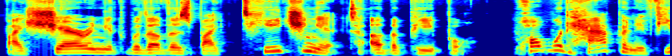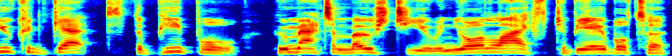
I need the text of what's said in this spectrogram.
by sharing it with others, by teaching it to other people. What would happen if you could get the people who matter most to you in your life to be able to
